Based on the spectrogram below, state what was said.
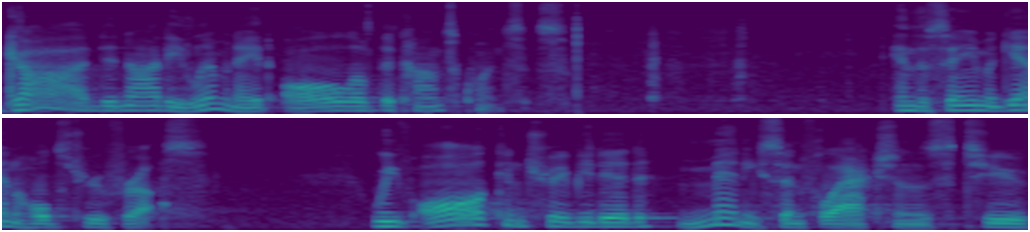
God did not eliminate all of the consequences. And the same again holds true for us. We've all contributed many sinful actions to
